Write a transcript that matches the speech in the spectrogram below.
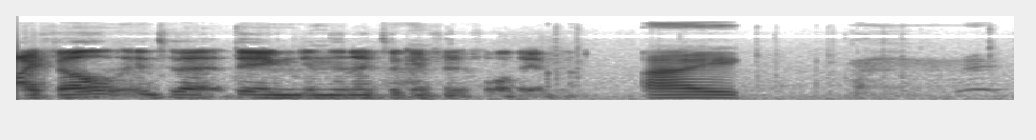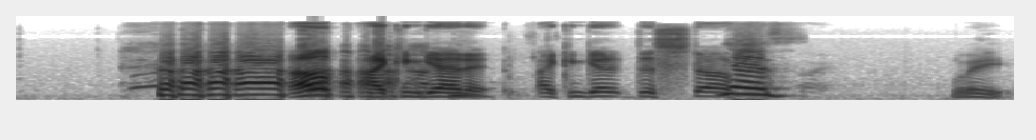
I fell into that thing and then I took infinite fall damage. I. oh, I can get it. I can get this stuff. Yes. Wait.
